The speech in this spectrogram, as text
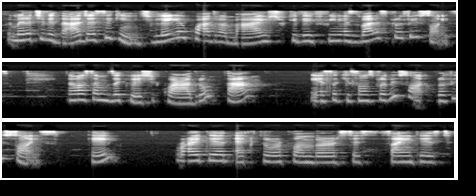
Primeira atividade é a seguinte, leia o quadro abaixo que define as várias profissões. Então, nós temos aqui este quadro, tá? E essas aqui são as profissões, ok? Writer, actor, plumber, scientist,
